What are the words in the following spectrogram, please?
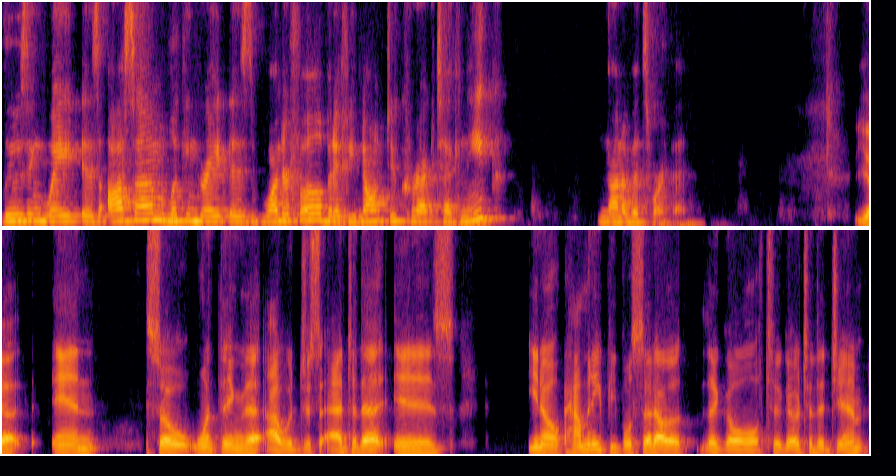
Losing weight is awesome. Looking great is wonderful. But if you don't do correct technique, none of it's worth it. Yeah. And so, one thing that I would just add to that is you know, how many people set out the goal to go to the gym,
